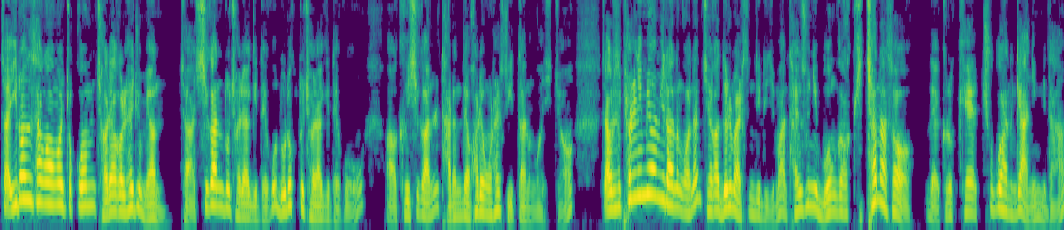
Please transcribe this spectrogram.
자, 이런 상황을 조금 절약을 해주면, 자, 시간도 절약이 되고, 노력도 절약이 되고, 어, 그 시간을 다른데 활용을 할 수 있다는 것이죠. 자, 그래서 편리미엄이라는 거는 제가 늘 말씀드리지만, 단순히 무언가가 귀찮아서, 네, 그렇게 추구하는 게 아닙니다.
